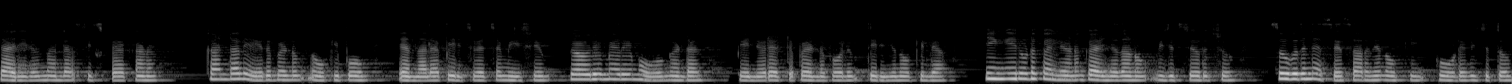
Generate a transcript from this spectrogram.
ശരീരം നല്ല സിക്സ് പാക്കാണ് കണ്ടാൽ ഏത് പെണ്ണും നോക്കിപ്പോവും. എന്നാൽ ആ പിരിച്ചു വെച്ച മീശയും ഗൗരവമേറിയ മുഖവും കണ്ടാൽ പിന്നെ ഒരൊറ്റ പെണ്ണ് പോലും തിരിഞ്ഞു നോക്കില്ല. ഇങ്ങേരുടെ കല്യാണം കഴിഞ്ഞതാണോ? വിജിത് ചോദിച്ചു. സുഗതൻ എസ് എ സാറിനെ നോക്കി കൂടെ വിജിത്തും.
